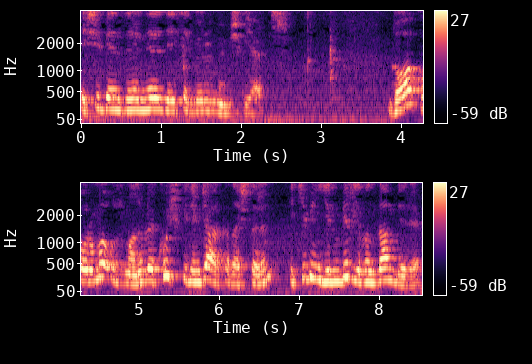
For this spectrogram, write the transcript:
eşi benzeri neredeyse görülmemiş bir yerdir. Doğa koruma uzmanı ve kuş bilimci arkadaşların 2021 yılından beri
